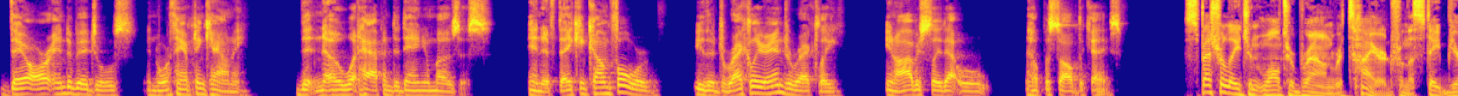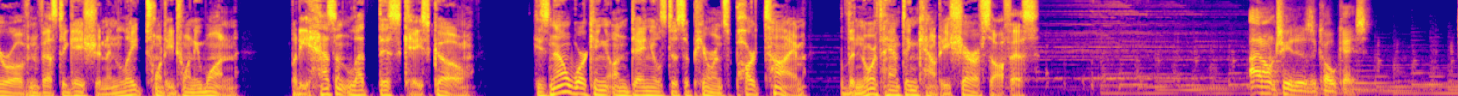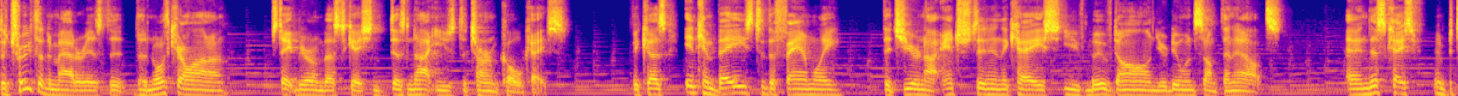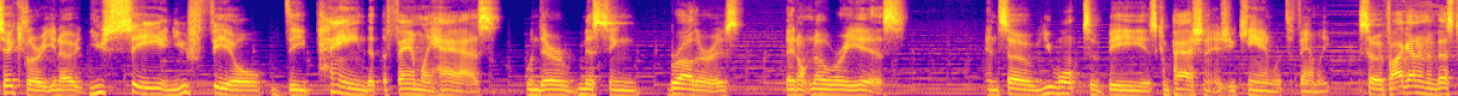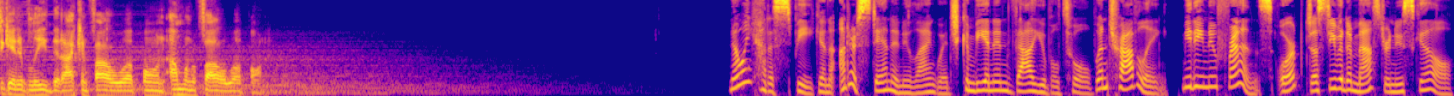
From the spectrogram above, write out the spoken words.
There are individuals in Northampton County that know what happened to Daniel Moses. And if they can come forward, either directly or indirectly, you know, obviously that will help us solve the case. Special Agent Walter Brown retired from the State Bureau of Investigation in late 2021, but he hasn't let this case go. He's now working on Daniel's disappearance part time with the Northampton County Sheriff's Office. I don't treat it as a cold case. The truth of the matter is that the North Carolina State Bureau of Investigation does not use the term cold case because it conveys to the family that you're not interested in the case, you've moved on, you're doing something else. And in this case in particular, you know, you see and you feel the pain that the family has when their missing brother is they don't know where he is. And so you want to be as compassionate as you can with the family. So if I got an investigative lead that I can follow up on, I'm going to follow up on it. Knowing how to speak and understand a new language can be an invaluable tool when traveling, meeting new friends, or just even to master a new skill.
